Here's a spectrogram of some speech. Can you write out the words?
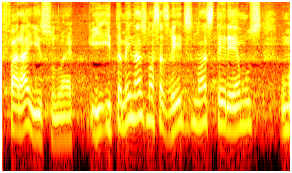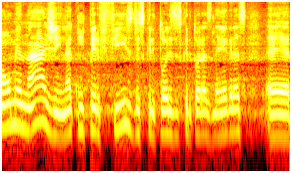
fará isso, não é? E, e, também nas nossas redes nós teremos uma homenagem né, com perfis de escritores e escritoras negras é,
